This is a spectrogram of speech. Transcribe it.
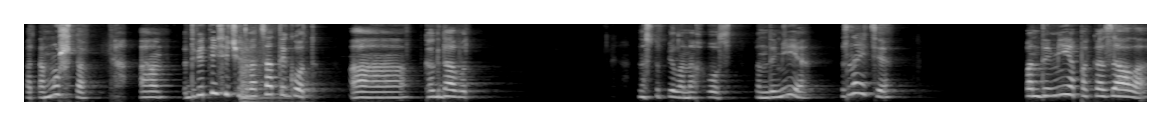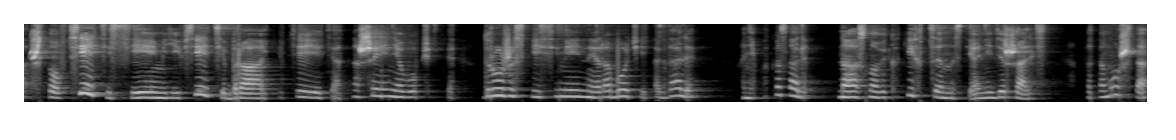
потому что 2020 а, год, а, когда вот наступила на хвост пандемия, знаете, пандемия показала, что все эти семьи, все эти браки, все эти отношения в обществе, дружеские, семейные, рабочие и так далее, они показали, на основе каких ценностей они держались. Потому что,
